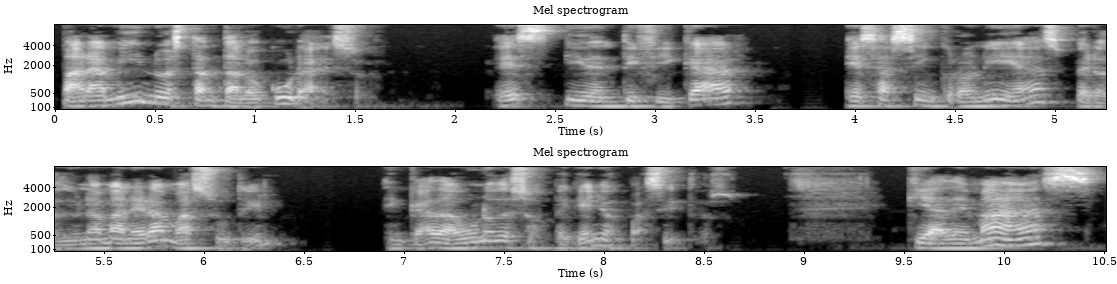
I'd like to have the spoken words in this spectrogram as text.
Para mí no es tanta locura eso es identificar esas sincronías, pero de una manera más sutil, en cada uno de esos pequeños pasitos. Que además,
